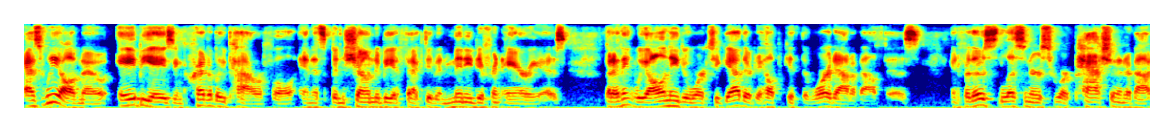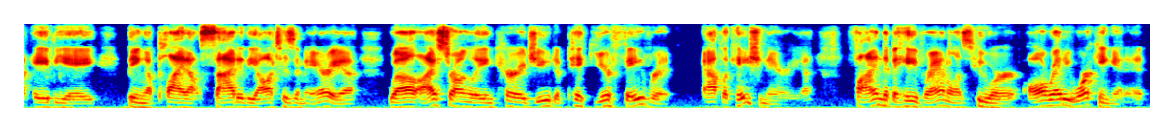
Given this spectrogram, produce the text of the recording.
As we all know, ABA is incredibly powerful and it's been shown to be effective in many different areas. But I think we all need to work together to help get the word out about this. And for those listeners who are passionate about ABA being applied outside of the autism area, well, I strongly encourage you to pick your favorite application area, find the behavior analysts who are already working in it.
